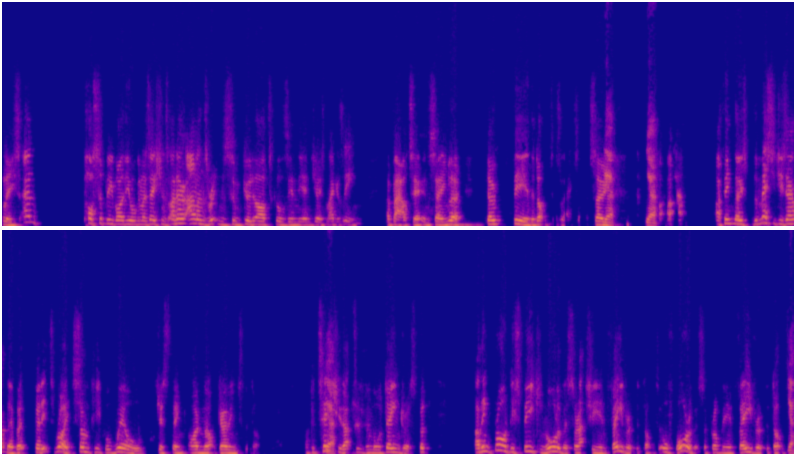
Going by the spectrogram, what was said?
police and possibly by the organisations. I know Alan's written some good articles in the NGOs magazine about it and saying, look, don't fear the doctor's letter. So Yeah, yeah. I, I think those the message is out there, but but it's right. Some people will just think I'm not going to the doctor, and potentially that's even more dangerous. But I think broadly speaking, all of us are actually in favour of the doctor. All four of us are probably in favour of the doctor's Yeah.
